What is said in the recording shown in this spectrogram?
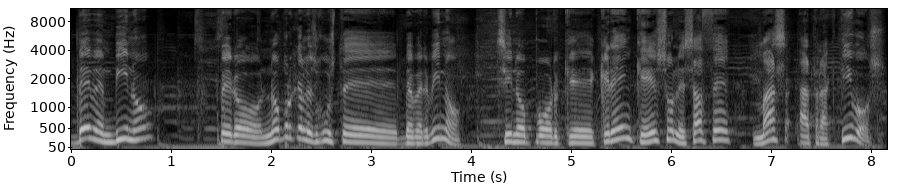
beben vino, pero no porque les guste beber vino, sino porque creen que eso les hace más atractivos.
